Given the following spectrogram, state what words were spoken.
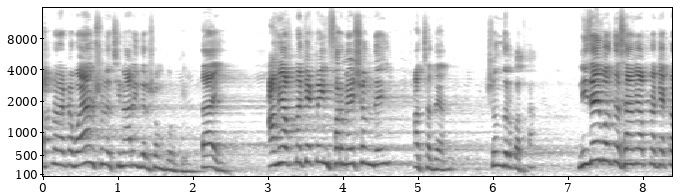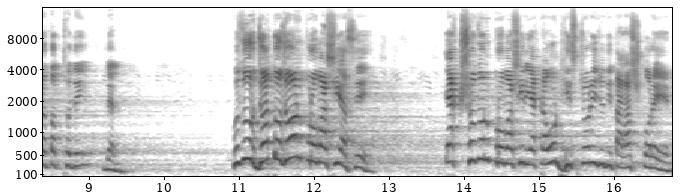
আপনার একটা বয়ান শুনেছি নারীদের সম্পর্কে। তাই আমি আপনাকে একটা ইনফরমেশন দেই। আচ্ছা দেন। সুন্দর কথা। নিজেই বলতেছে, আমি আপনাকে একটা তথ্য দেই। দেন। হুজুর, যতজন প্রবাসী আছে, একশো জন প্রবাসীর অ্যাকাউন্ট হিস্টোরি যদি তালাশ করেন,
